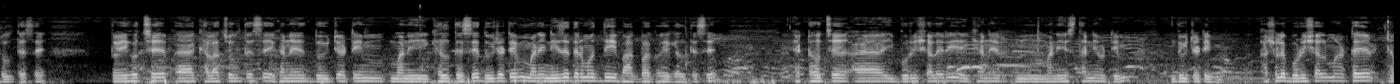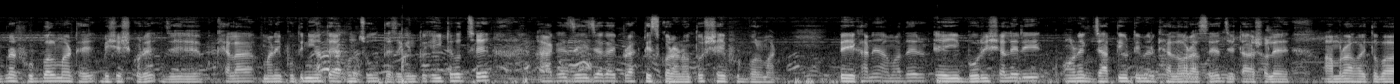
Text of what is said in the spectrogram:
চলতেছে। তো এই হচ্ছে খেলা চলতেছে, এখানে দুইটা টিম মানে খেলতেছে, দুইটা টিম মানে নিজেদের মধ্যেই ভাগ ভাগ হয়ে খেলতেছে। একটা হচ্ছে এই বরিশালেরই এইখানের মানে স্থানীয় টিম দুইটা টিম আসলে বরিশাল মাঠে, আপনার ফুটবল মাঠে বিশেষ করে যে খেলা মানে প্রতিনিয়ত এখন চলতেছে, কিন্তু এইটা হচ্ছে আগে যেই জায়গায় প্র্যাকটিস করানো হতো সেই ফুটবল মাঠ। তো এখানে আমাদের এই বরিশালেরই অনেক জাতীয় টিমের খেলোয়াড় আছে, যেটা আসলে আমরা হয়তো বা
